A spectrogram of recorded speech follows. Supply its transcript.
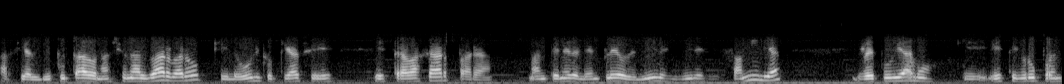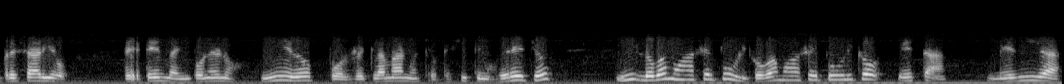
hacia el diputado nacional bárbaro, que lo único que hace es, trabajar para mantener el empleo de miles y miles de familias. Repudiamos que este grupo empresario pretenda imponernos miedo por reclamar nuestros legítimos derechos y lo vamos a hacer público, vamos a hacer público esta medida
